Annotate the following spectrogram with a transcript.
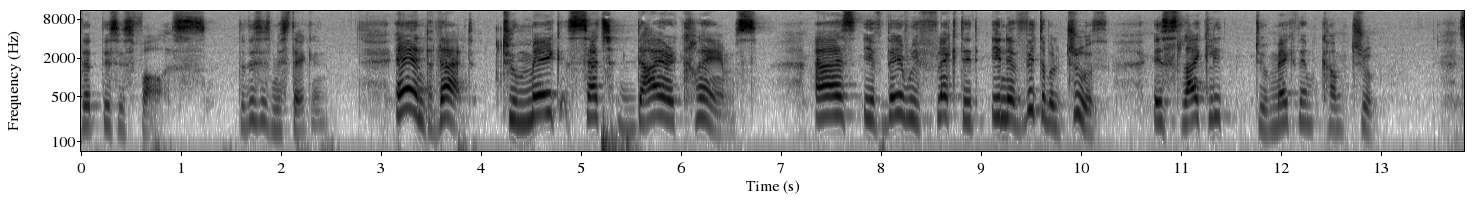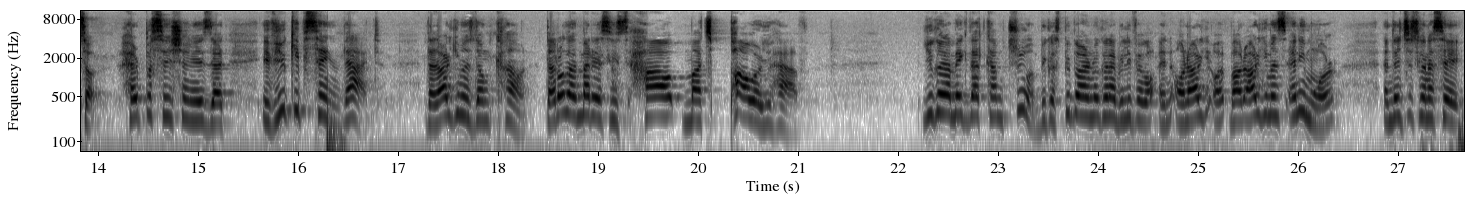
that this is false, that this is mistaken, and that to make such dire claims as if they reflected inevitable truth is likely to make them come true. So her position is that if you keep saying that, that arguments don't count, that all that matters is how much power you have, you're going to make that come true because people are not going to believe about, argu about arguments anymore, and they're just going to say,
